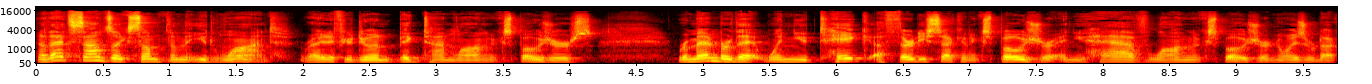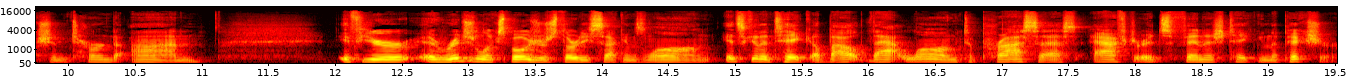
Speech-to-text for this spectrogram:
Now, that sounds like something that you'd want, right? If you're doing big time long exposures. Remember that when you take a 30 second exposure and you have long exposure noise reduction turned on, if your original exposure is 30 seconds long, it's going to take about that long to process after it's finished taking the picture.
